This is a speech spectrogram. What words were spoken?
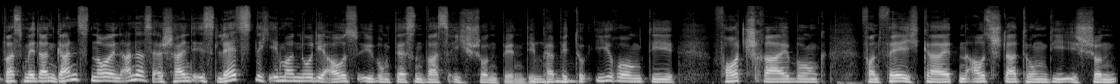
was mir dann ganz neu und anders erscheint, ist letztlich immer nur die Ausübung dessen, was ich schon bin. Die mhm. Perpetuierung, die Fortschreibung von Fähigkeiten, Ausstattungen, die ich schon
